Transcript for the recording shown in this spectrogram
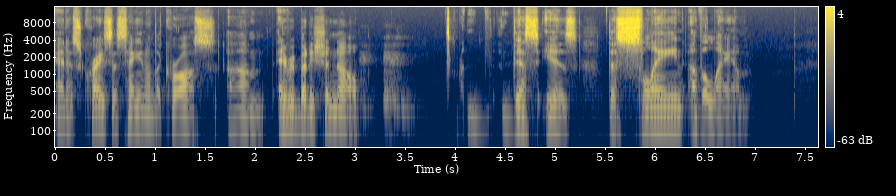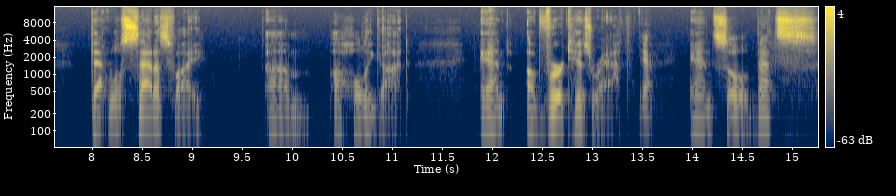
and as Christ is hanging on the cross, um, everybody should know this is the slain of the Lamb that will satisfy um, a holy God and avert His wrath. Yeah. And so that's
